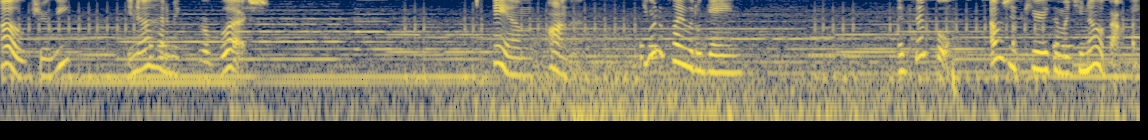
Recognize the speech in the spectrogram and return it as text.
Oh, truly? You know how to make a girl blush. Hey, um, Anna, do you want to play a little game? It's simple. I was just curious how much you know about me.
